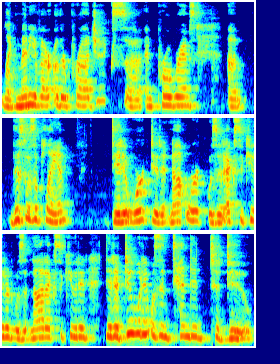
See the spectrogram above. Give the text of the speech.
like many of our other projects uh, and programs, um, this was a plan. Did it work? Did it not work? Was it executed? Was it not executed? Did it do what it was intended to do?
